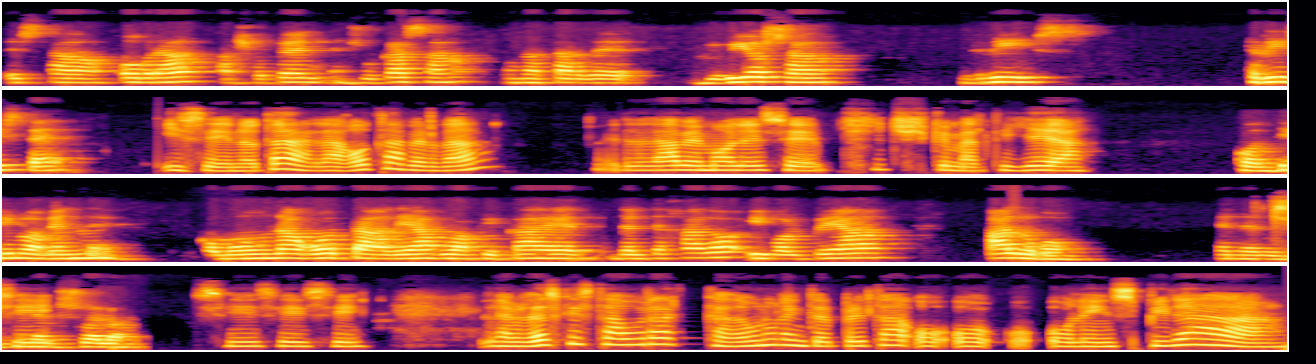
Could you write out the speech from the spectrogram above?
esta obra a Chopin en su casa, una tarde lluviosa, gris, triste, Y se nota la gota, ¿verdad? El la bemol ese que martillea. continuamente, como una gota de agua que cae del tejado y golpea algo en el, Sí. en el suelo. Sí, sí, sí. La verdad es que esta obra cada uno la interpreta o, le inspira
